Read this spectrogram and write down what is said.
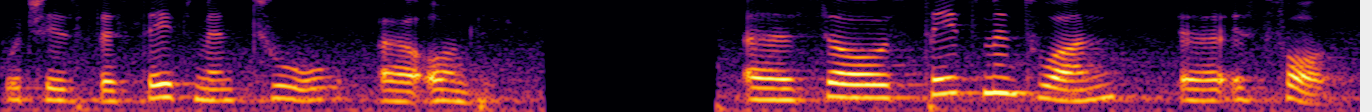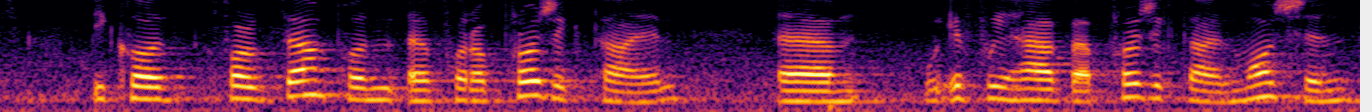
which is the statement two uh, only. Uh, so statement one, is false. Because for example uh, for a projectile um, if we have a projectile motion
